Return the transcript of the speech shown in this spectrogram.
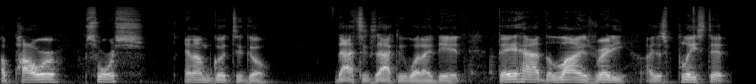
a power source and I'm good to go. That's exactly what I did. They had the lines ready. I just placed it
